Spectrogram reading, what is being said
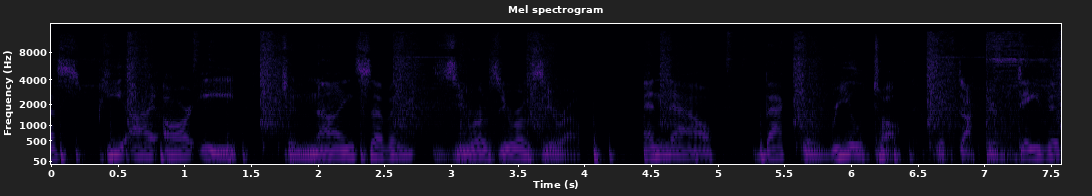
S P I R E to 97000. And now, back to Real Talk with Dr. David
